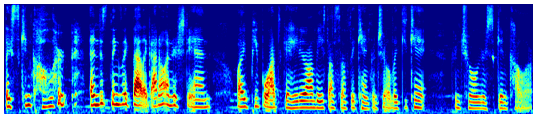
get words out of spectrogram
their skin color, and just things like that. Like, I don't understand why people have to get hated on based on stuff they can't control. Like, you can't control your skin color.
